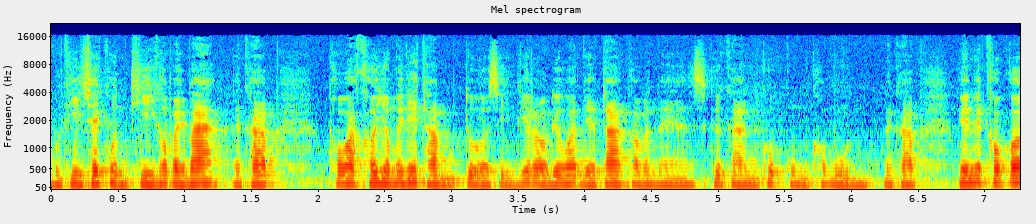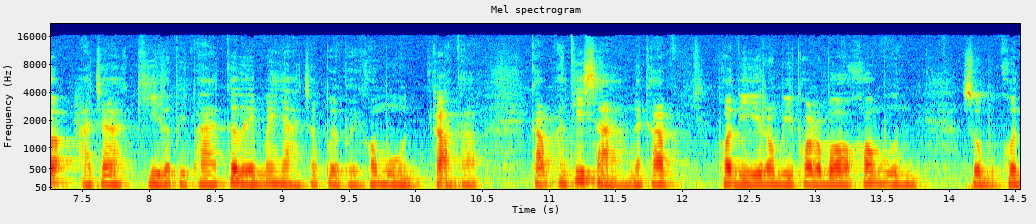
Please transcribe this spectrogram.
บางทีใช้คนคีย์เข้าไปบ้างนะครับเพราะว่าเขายังไม่ได้ทำตัวสิ่งที่เราเรียกว่า data governance คือการควบคุมข้อมูลนะครับเพราะฉะนั้นเขาก็อาจจะคีย์แล้วผิดพลาดก็เลยไม่อยากจะเปิดเผยข้อมูลครับนะครับกับอันที่3นะครับ พอดีเรามีพรบข้อมูลส่วนบุคคล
